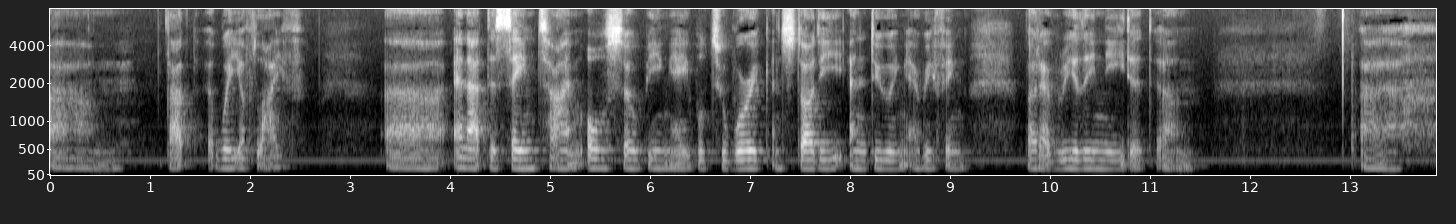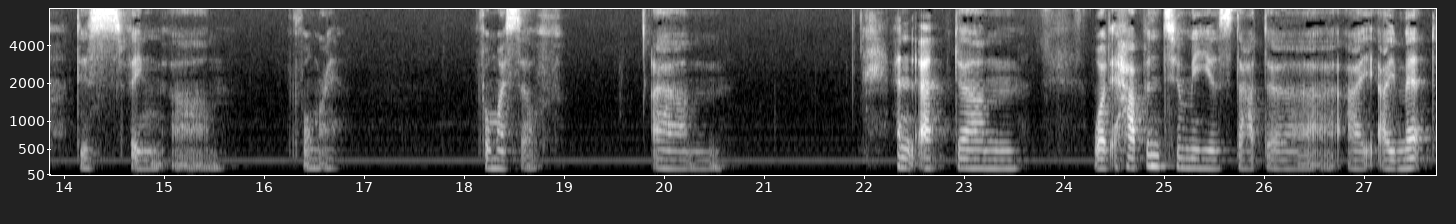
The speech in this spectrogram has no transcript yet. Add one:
um, that way of life, uh, and at the same time also being able to work and study and doing everything. But I really needed um, uh, this thing um, for my for myself. Um, and at um, what happened to me is that uh, I, I met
